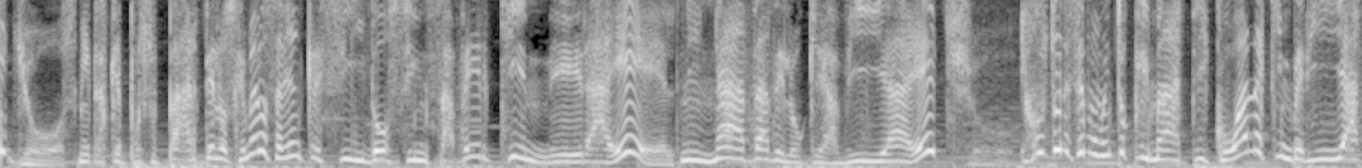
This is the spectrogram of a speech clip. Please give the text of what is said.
ellos, mientras que por su parte los gemelos habían crecido sin saber quién era él, ni nada de lo que había hecho. Y justo en ese momento climático, Anakin vería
